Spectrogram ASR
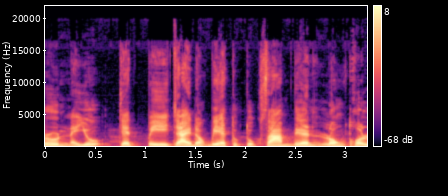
รุ่นอายุ 7 ปีจ่ายดอกเบี้ยทุก ๆ 3 เดือน ลงทุน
